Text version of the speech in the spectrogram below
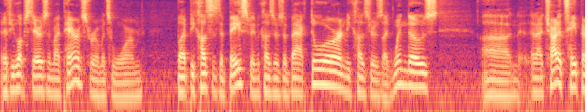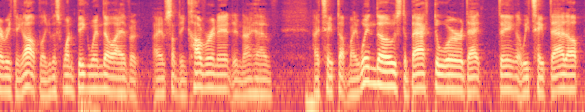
And if you go upstairs in my parents' room, it's warm but because it's the basement, because there's a back door, and because there's like windows, uh, and, I try to tape everything up. Like this one big window, I have a I have something covering it, and I have I taped up my windows, the back door, that thing. We taped that up,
